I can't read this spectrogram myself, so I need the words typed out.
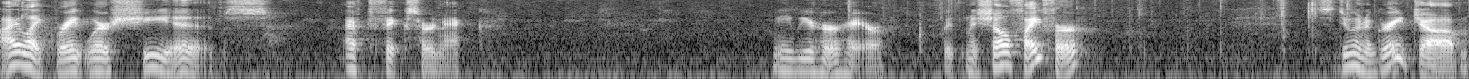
I like right where she is. I have to fix her neck. Maybe her hair. But Michelle Pfeiffer is doing a great job.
